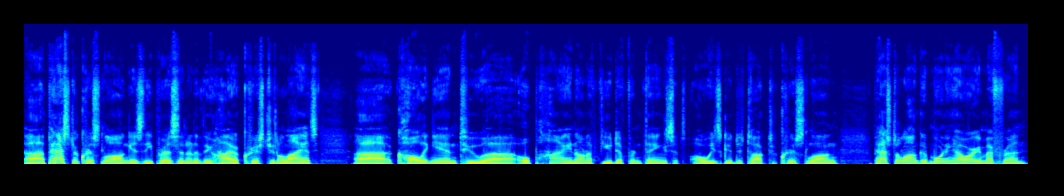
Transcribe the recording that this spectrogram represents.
Uh, Pastor Chris Long is the president of the Ohio Christian Alliance, uh, calling in to uh, opine on a few different things. It's always good to talk to Chris Long. Pastor Long, good morning. How are you, my friend?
